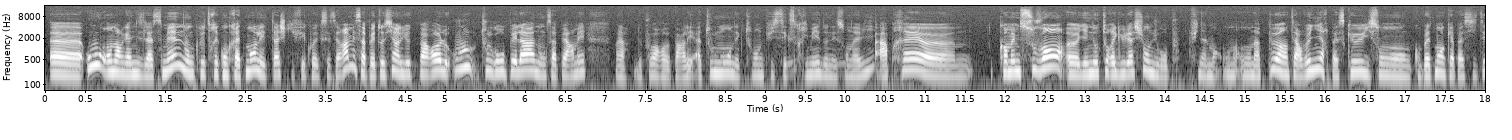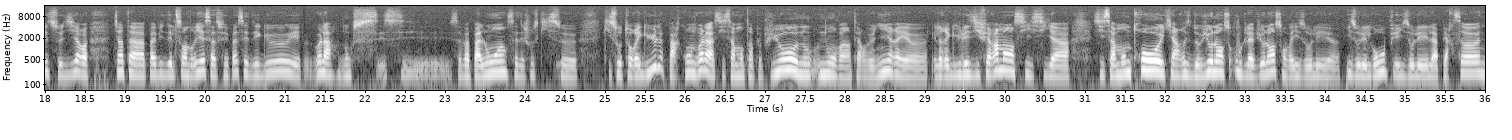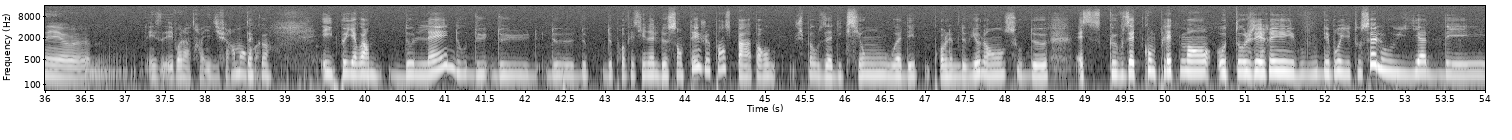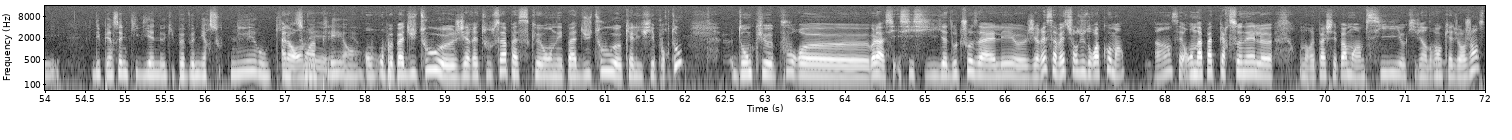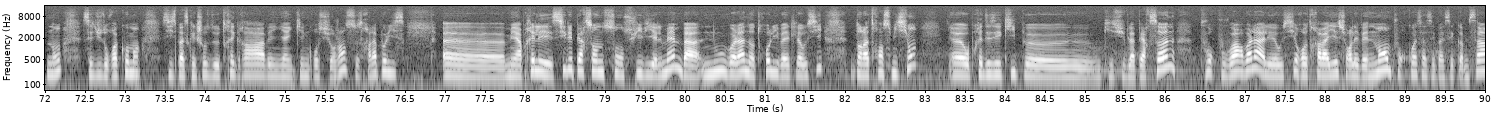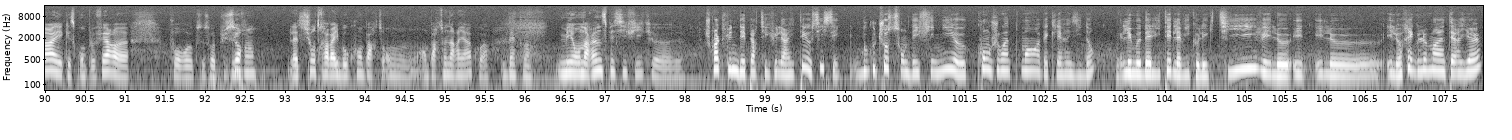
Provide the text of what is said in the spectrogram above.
euh, où on organise la semaine, donc très concrètement les tâches qui fait quoi, etc. Mais ça peut être aussi un lieu de parole où tout le groupe est là, donc ça permet de pouvoir parler à tout le monde et que tout le monde puisse s'exprimer, donner son avis. Après, quand même souvent, euh, il y a une autorégulation du groupe, finalement. On, a- peu à intervenir parce qu'ils sont complètement en capacité de se dire tiens, t'as pas vidé le cendrier, ça se fait pas, c'est dégueu. Et voilà, donc c'est, c'est- ça va pas loin, c'est des choses qui, se, qui s'autorégulent. Par contre, voilà, si ça monte un peu plus haut, nous, nous, on va intervenir et, euh, le réguler différemment. Si, s'il y a, si ça monte trop et qu'il y a un risque de violence ou de la violence, on va isoler, euh, isoler le groupe, isoler la personne et, et, voilà, travailler différemment. quoi. Et il peut y avoir de l'aide ou du, du- de, de- de professionnels de santé, je pense, par rapport aux, je sais pas, aux addictions ou à des problèmes de violence ou de. Est-ce que vous êtes complètement autogéré et vous vous débrouillez tout seul ou il y a des des personnes qui viennent, qui peuvent venir soutenir ou qui Alors, sont on est- appelées en... On ne peut pas du tout euh, gérer tout ça parce qu'on n'est pas du tout euh, qualifié pour tout. Donc, euh, pour euh, voilà, si- si- s'il y a d'autres choses à aller gérer, ça va être sur du droit commun. Hein, on n'a pas de personnel, euh, on n'aurait pas, je sais pas moi, un psy euh, qui viendrait en cas d'urgence. Non, c'est du droit commun. S'il se passe quelque chose de très grave et il y, a qu'il y a une grosse urgence, ce sera la police. Euh, mais après, les, si les personnes sont suivies elles-mêmes, bah, nous, voilà, notre rôle, il va être là aussi dans la transmission euh, auprès des équipes euh, qui suivent la personne pour pouvoir voilà, aller aussi retravailler sur l'événement, pourquoi ça s'est passé comme ça et qu'est-ce qu'on peut faire pour que ce soit plus Oui. Là-dessus, on travaille beaucoup en, part- en- en partenariat, quoi. D'accord. Mais on n'a rien de spécifique. euh. Je crois que l'une des particularités aussi, c'est que beaucoup de choses sont définies euh, conjointement avec les résidents. Les modalités de la vie collective et le, et, et le, et le règlement intérieur.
